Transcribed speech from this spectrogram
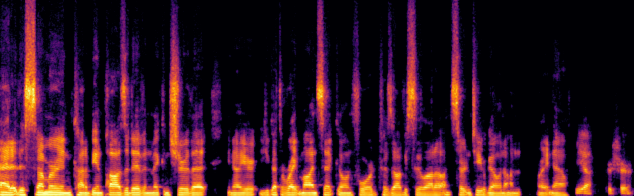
at it this summer and kind of being positive and making sure that you know you're you got the right mindset going forward because obviously a lot of uncertainty are going on right now. Yeah, for sure.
